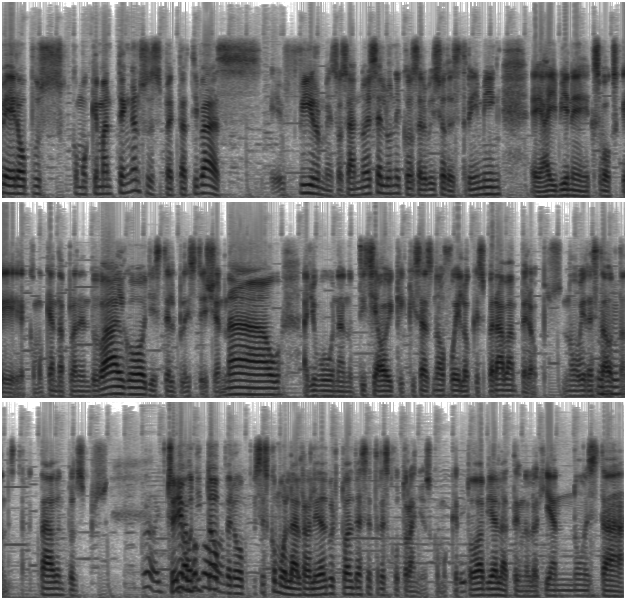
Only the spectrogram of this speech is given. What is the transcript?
pero pues como que mantengan sus expectativas eh, firmes, o sea, no es el único servicio de streaming, eh, ahí viene Xbox que como que anda planeando algo, y está el PlayStation Now, ahí hubo una noticia hoy que quizás no fue lo que esperaban, pero pues no hubiera estado tan desconectado, entonces pues... se oye bonito, pero pues es como la realidad virtual de hace 3, 4 años, como que todavía la tecnología no está,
